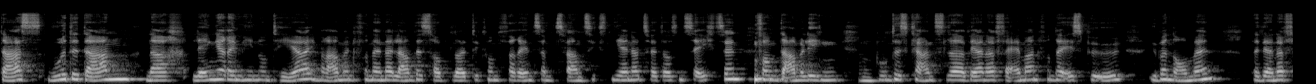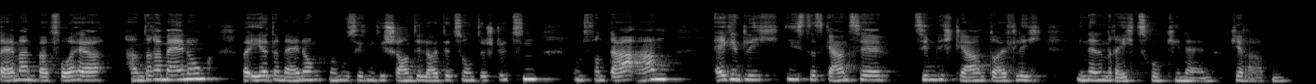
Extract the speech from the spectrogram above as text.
Das wurde dann nach längerem Hin und Her im Rahmen von einer Landeshauptleutekonferenz am 20. Jänner 2016 vom damaligen Bundeskanzler Werner Feimann von der SPÖ übernommen. Der Werner Feimann war vorher anderer Meinung, war eher der Meinung, man muss irgendwie schauen, die Leute zu unterstützen. Und von da an eigentlich ist das Ganze ziemlich klar und deutlich in einen Rechtsruck hinein geraten.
